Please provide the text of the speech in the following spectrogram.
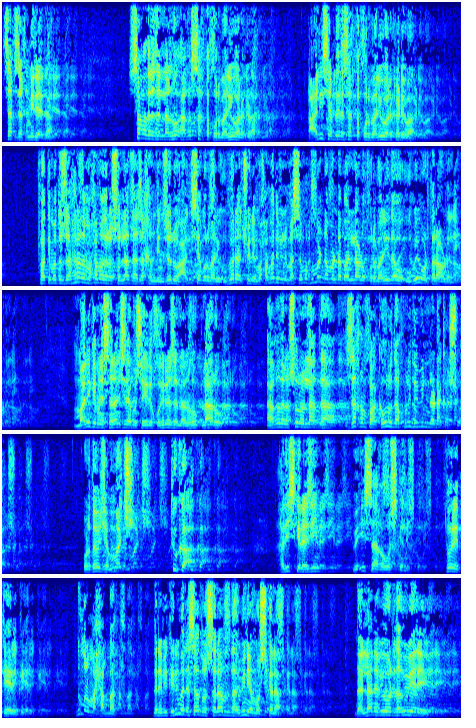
سخت زخمی دی دا سعد رضی الله عنه هغه سخت قرباني ورکړه علي شیب ډیره سخت قرباني ورکړې و فاطمه الزهرا د محمد رسول الله د زخم منزلو علي شیب قرباني وبره چولې محمد ابن مسلمه په منډه منډه باندې لاړو قرباني دا او به ورته راوړلې مالک ابن سنان شیب سید خدری رضی الله عنه پلارو هغه رسول الله د زخم پاکولو د خپل د وین نډه کښو ورته چې مچ توکا حدیث کې راځي و عیسی هغه وسکلې تورې تیرې کړې دومره محبت د نبی کریم علیه الصلاه والسلام دا وینه مشکله د الله نبی ورته ویلې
